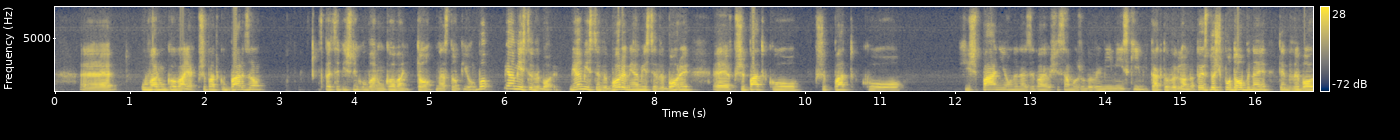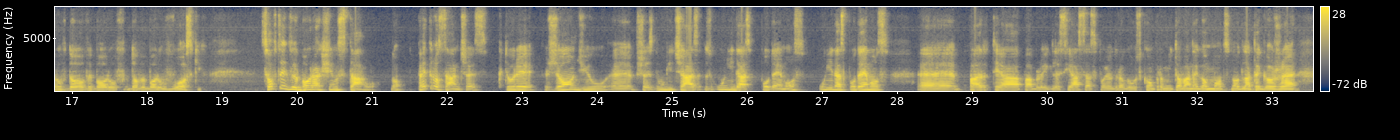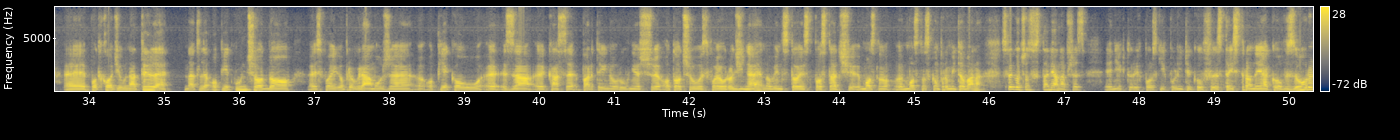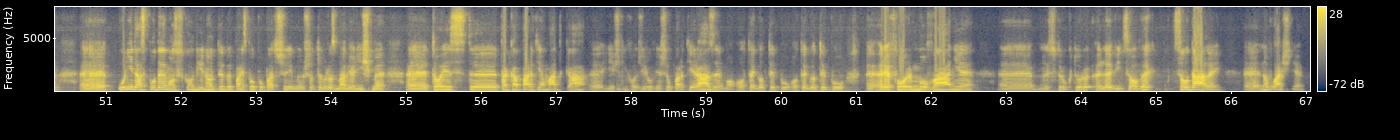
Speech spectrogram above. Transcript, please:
uwarunkowaniach. W przypadku bardzo specyficznych uwarunkowań to nastąpiło, bo miały miejsce wybory. Miały miejsce wybory, miały miejsce wybory e, w przypadku, w przypadku Hiszpanii one nazywają się samorządowymi i miejskimi. Tak to wygląda. To jest dość podobne tych wyborów do wyborów, do wyborów włoskich. Co w tych wyborach się stało? No, Pedro Sanchez, który rządził e, przez długi czas z Unidas Podemos, Unidas Podemos E, partia Pablo Iglesiasa swoją drogą skompromitowanego mocno, dlatego że e, podchodził na tyle na tyle opiekuńczo do e, swojego programu, że opieką e, za kasę partyjną również otoczył swoją rodzinę, no więc to jest postać mocno, mocno skompromitowana, swego czasu stawiana przez niektórych polskich polityków z tej strony jako wzór. E, Unidas Podemos skądinąd, gdyby Państwo popatrzyli, my już o tym rozmawialiśmy, to jest taka partia matka, jeśli chodzi również o partię Razem, o tego typu, o tego typu reformowanie struktur lewicowych. Co dalej? E, no właśnie,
